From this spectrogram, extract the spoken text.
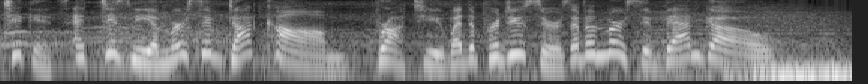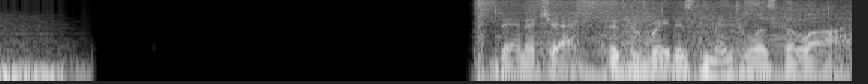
Tickets at DisneyImmersive.com. Brought to you by the producers of Immersive Van Gogh. Banachek, the greatest mentalist alive.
